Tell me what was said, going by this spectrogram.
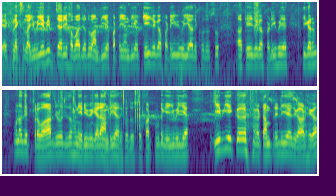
ਇੱਕ ਫਲੈਕਸ ਲਾਈ ਹੋਈ ਹੈ। ਇਹ ਵੀ ਵਿਚਾਰੀ ਹਵਾ ਜਦੋਂ ਆਂਦੀ ਹੈ, ਫਟ ਜਾਂਦੀ ਹੈ ਔਰ ਕਈ ਜਗ੍ਹਾ ਫਟੀ ਵੀ ਹੋਈ ਆ। ਦੇਖੋ ਦੋਸਤੋ ਆ ਕਈ ਜਗ੍ਹਾ ਫੜੀ ਹੋਈ ਹੈ। ਕੀ ਕਰਨ? ਉਹਨਾਂ ਦੇ ਪਰਿਵਾਰ ਜਿਹੜਾ ਜਦੋਂ ਹਨੇਰੀ ਵਗੈਰਾ ਆਂਦੀ ਆ ਦੇਖੋ ਦੋਸਤੋ, ਫਟ ਫੁੱਟ ਗਈ ਹੋਈ ਆ। ਇਹ ਵੀ ਇੱਕ ਟੈਂਪਰੇਰੀ ਹੈ ਜਗਾੜ ਹੈਗਾ।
